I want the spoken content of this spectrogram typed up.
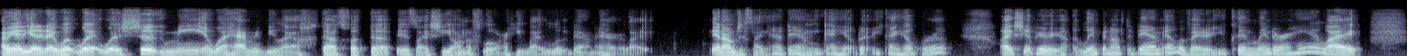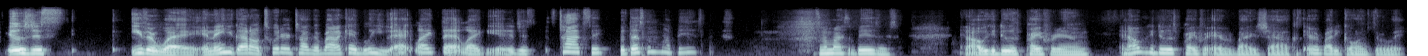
I mean, at the end of the day, what what what shook me and what had me be like, oh, that was fucked up is like she on the floor and he like looked down at her like, and I'm just like, oh damn, you can't help her, you can't help her up. Like she up here limping off the damn elevator. You couldn't lend her a hand. Like it was just either way. And then you got on Twitter talking about, I can't believe you act like that. Like it just it's toxic, but that's none of my business. It's none of my business. And all we could do is pray for them. And all we could do is pray for everybody's child because everybody going through it.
